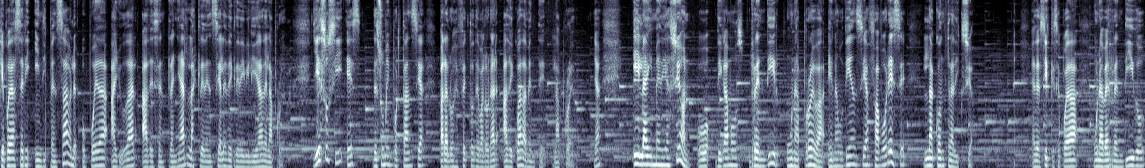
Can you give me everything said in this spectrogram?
que pueda ser indispensable o pueda ayudar a desentrañar las credenciales de credibilidad de la prueba. Y eso sí es de suma importancia para los efectos de valorar adecuadamente la prueba. ¿ya? Y la inmediación o digamos rendir una prueba en audiencia favorece la contradicción. Es decir, que se pueda, una vez rendido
